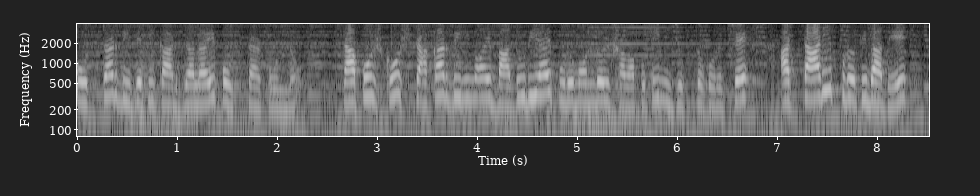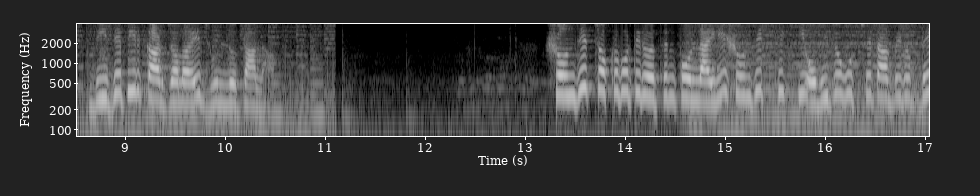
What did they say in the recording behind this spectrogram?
পোস্টার বিজেপি কার্যালয়ে পোস্টার পড়ল। তাপস ঘোষ টাকার বিনিময়ে বাদুরিয়ায় পুরমণ্ডল সভাপতি নিযুক্ত করেছে আর তারই প্রতিবাদে বিজেপির কার্যালয়ে ঝুলল তালা। সঞ্জিত চক্রবর্তী রয়েছেন ফোন লাইনে। সঞ্জিত, ঠিক কি অভিযোগ উঠছে তার বিরুদ্ধে?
